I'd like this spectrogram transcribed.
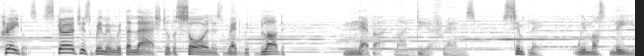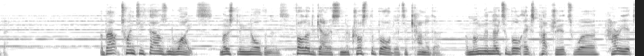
cradles, scourges women with the lash till the soil is red with blood? Never, my dear friends. Simply, we must leave. About 20,000 whites, mostly northerners, followed Garrison across the border to Canada. Among the notable expatriates were Harriet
